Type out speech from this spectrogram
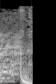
like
